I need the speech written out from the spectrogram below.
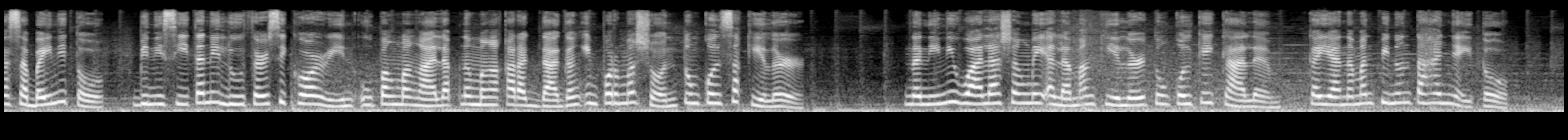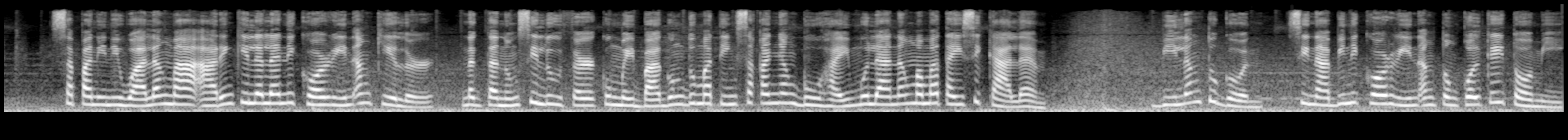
Kasabay nito, binisita ni Luther si Corinne upang mangalap ng mga karagdagang impormasyon tungkol sa killer. Naniniwala siyang may alam ang killer tungkol kay Callum, kaya naman pinuntahan niya ito. Sa paniniwalang maaaring kilala ni Corinne ang killer, nagtanong si Luther kung may bagong dumating sa kanyang buhay mula nang mamatay si Callum. Bilang tugon, sinabi ni Corinne ang tungkol kay Tommy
